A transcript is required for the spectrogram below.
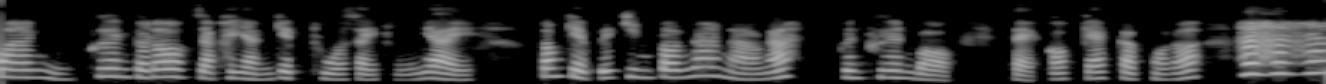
วันเพื่อนกระรอกจะขยันเก็บถั่วใส่ถุงใหญ่ ต้องเก็บไว้กินตอนหน้าหนาวนะ เพื่อนๆบอก แต่ก๊อบแก๊บกลับหัวเราะฮ่าฮ่าฮ่า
